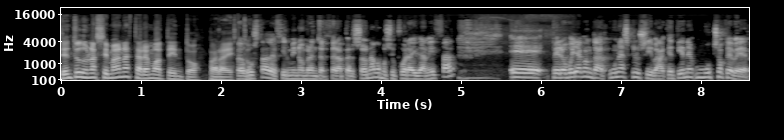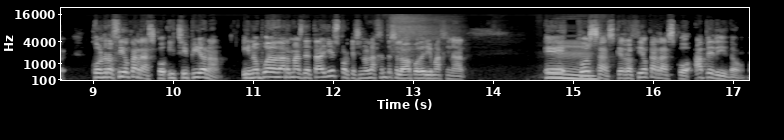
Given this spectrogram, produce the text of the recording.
Dentro de una semana estaremos atentos para esto. Me gusta decir mi nombre en tercera persona, como si fuera Idanizar. Eh, pero voy a contar una exclusiva que tiene mucho que ver con Rocío Carrasco y Chipiona. Y no puedo dar más detalles porque si no la gente se lo va a poder imaginar. Eh, mm. Cosas que Rocío Carrasco ha pedido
